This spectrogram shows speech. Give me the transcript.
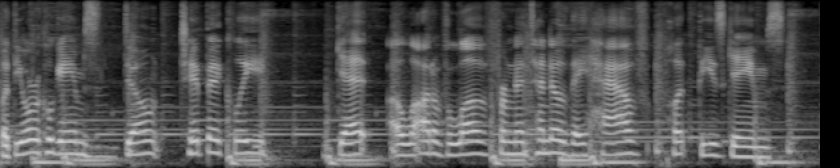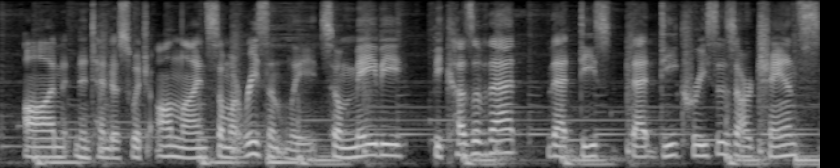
But the Oracle games don't typically get a lot of love from Nintendo. They have put these games on Nintendo Switch Online somewhat recently. So maybe because of that, that de- that decreases our chance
